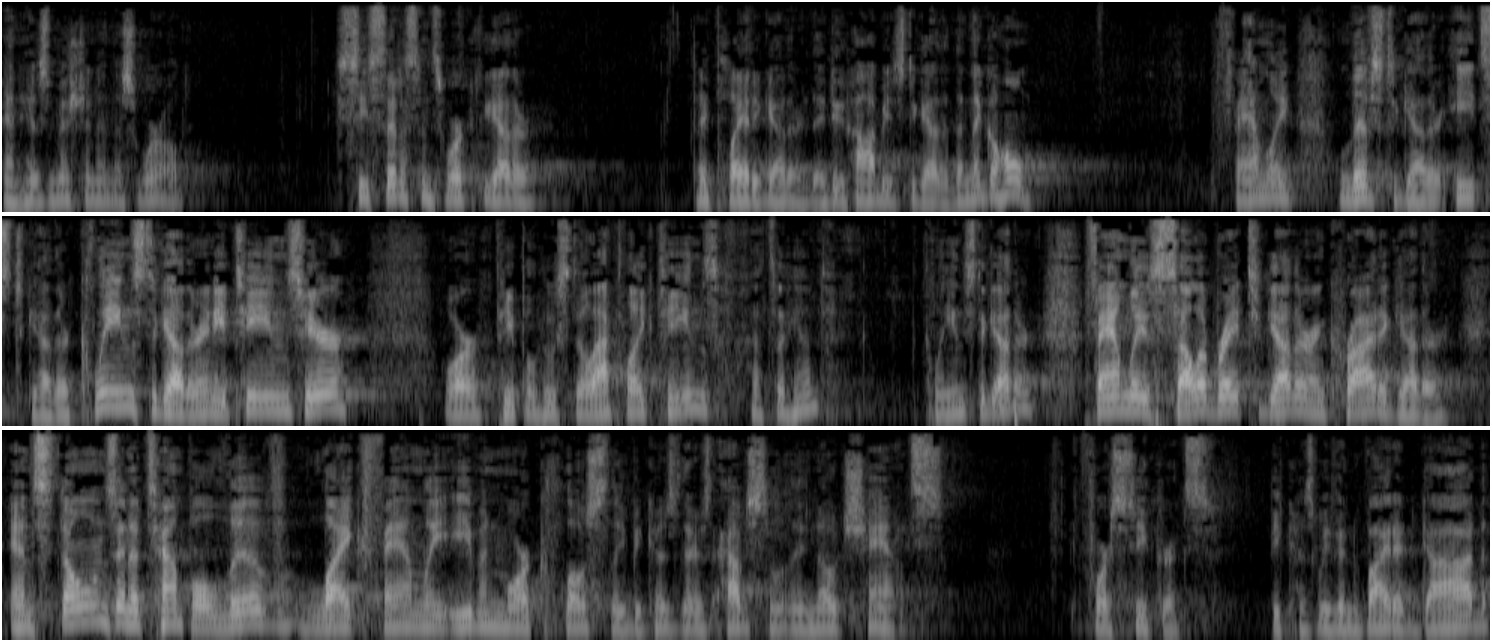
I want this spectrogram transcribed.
and His mission in this world? You See, citizens work together, they play together, they do hobbies together, then they go home. Family lives together, eats together, cleans together. Any teens here? Or people who still act like teens? That's a hint. Cleans together. Families celebrate together and cry together. And stones in a temple live like family even more closely because there's absolutely no chance for secrets because we've invited God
